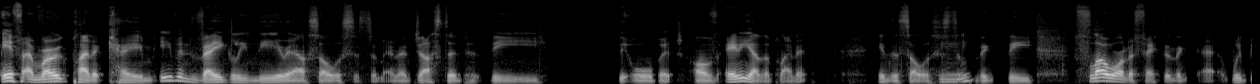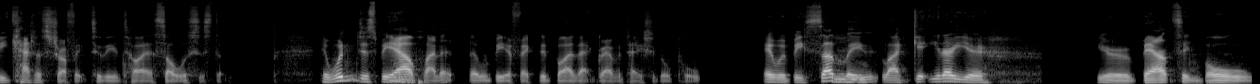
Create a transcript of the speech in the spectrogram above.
if a rogue planet came even vaguely near our solar system and adjusted the the orbit of any other planet in the solar system, the the flow on effect the, uh, would be catastrophic to the entire solar system. It wouldn't just be Mm. our planet that would be affected by that gravitational pull. It would be suddenly like get you know your your bouncing ball,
